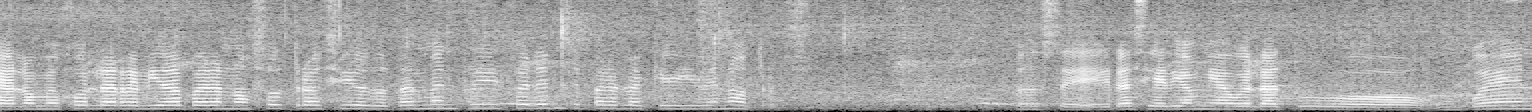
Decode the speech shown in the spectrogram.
A lo mejor la realidad para nosotros ha sido totalmente diferente para la que viven otros. Entonces, gracias a Dios mi abuela tuvo un buen,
